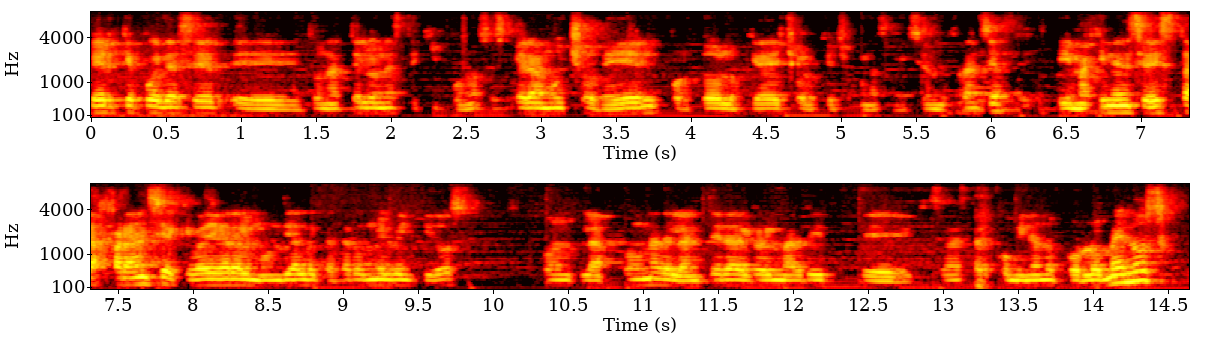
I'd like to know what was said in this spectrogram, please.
ver qué puede hacer eh, Donatello en este equipo, ¿no? Se espera mucho de él por todo lo que ha hecho, lo que ha hecho con la selección de Francia. Imagínense esta Francia que va a llegar al Mundial de Qatar 2022 con, la, con una delantera del Real Madrid eh, que se van a estar combinando por lo menos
